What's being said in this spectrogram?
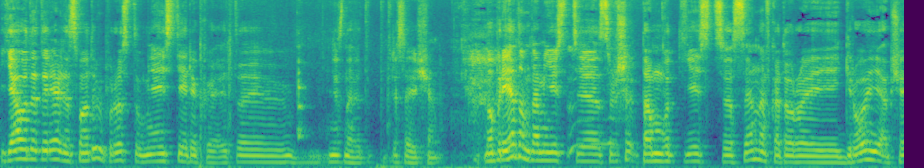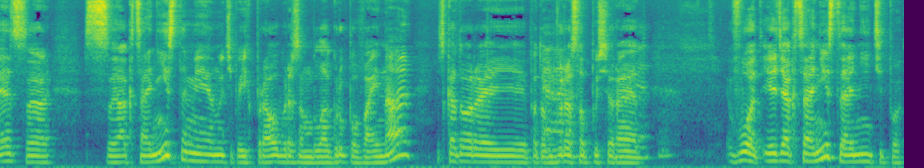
Я вот это реально смотрю, просто у меня истерика. Это, не знаю, это потрясающе. Но при этом там есть э, совершенно... Там вот есть сцена, в которой герой общается с акционистами, ну, типа, их прообразом была группа «Война», из которой потом Да. выросла. Понятно. Вот, и эти акционисты, они типа,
